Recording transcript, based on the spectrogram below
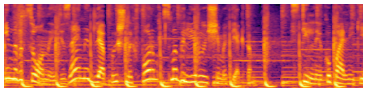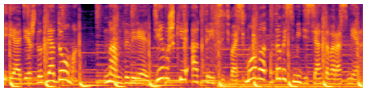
инновационные дизайны для пышных форм с моделирующим эффектом. Стильные купальники и одежда для дома. Нам доверяют девушки от 38 до 80 размера.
